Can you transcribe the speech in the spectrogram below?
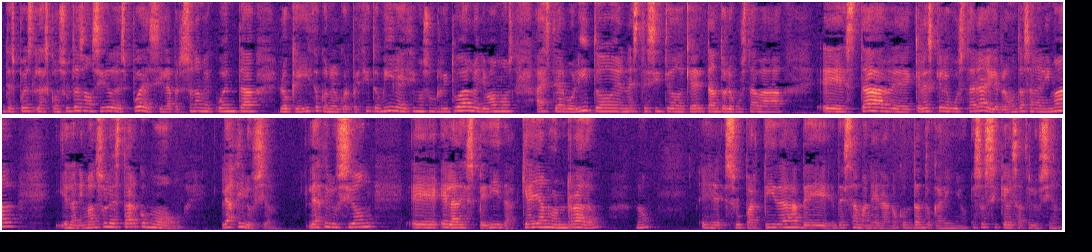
después las consultas han sido después y la persona me cuenta lo que hizo con el cuerpecito, mira, hicimos un ritual, lo llevamos a este arbolito en este sitio que a él tanto le gustaba eh, estar, eh, ¿crees que le gustará? Y le preguntas al animal y el animal suele estar como, le hace ilusión, le hace ilusión eh, en la despedida, que hayan honrado ¿no? Eh, su partida de, de, esa manera, ¿no? con tanto cariño. Eso sí que les hace ilusión.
